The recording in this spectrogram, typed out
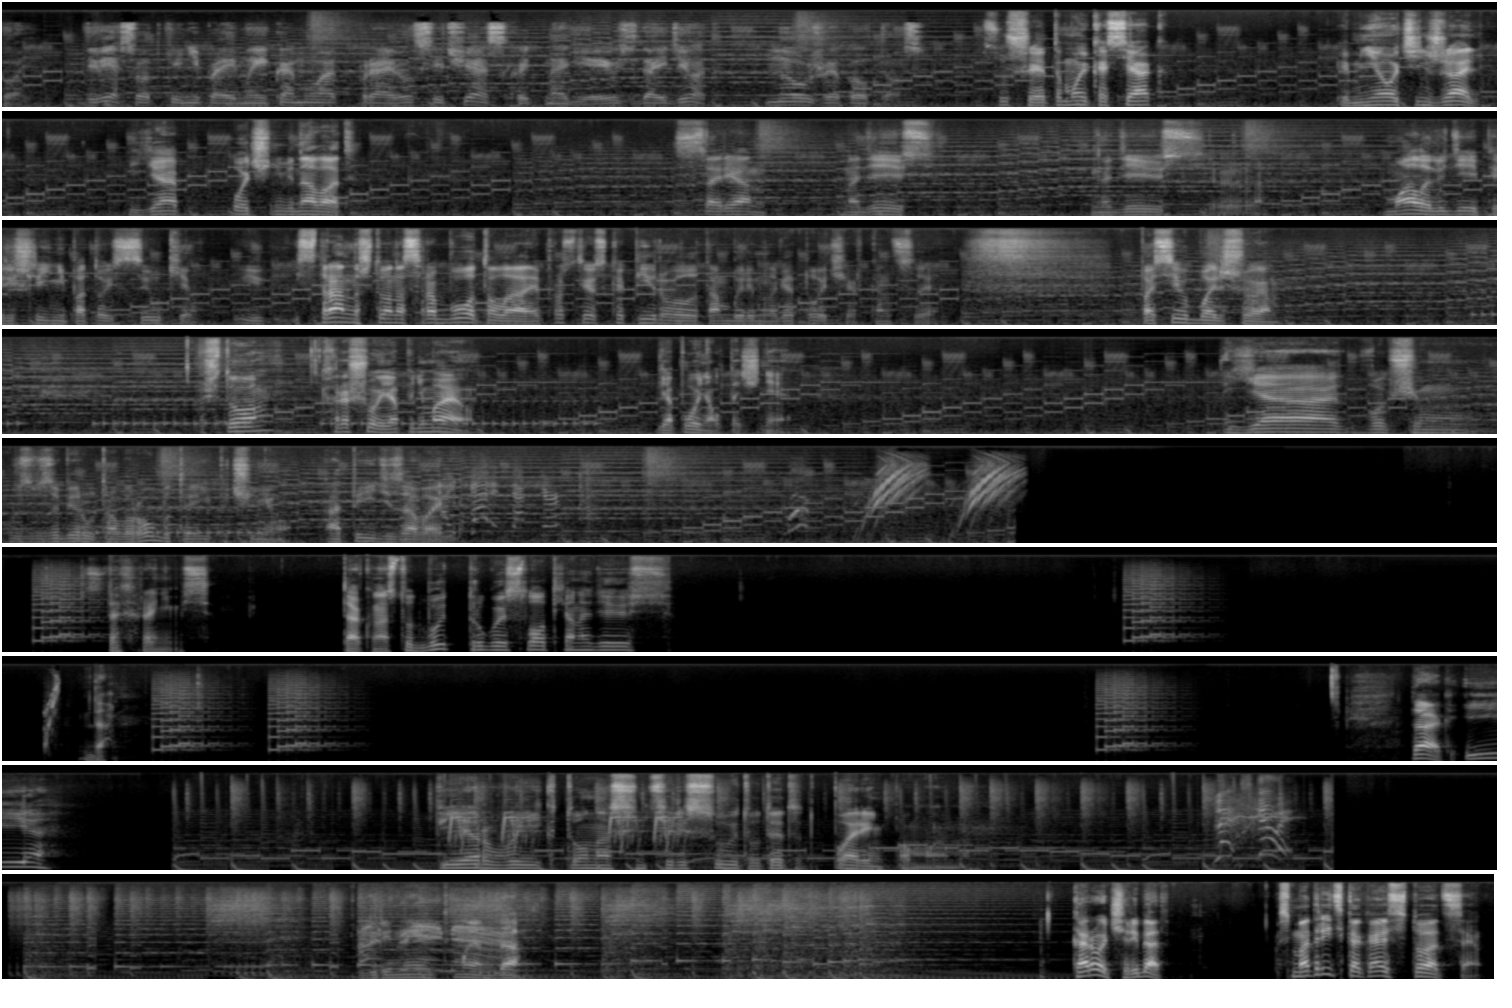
Коль, две сотки не поймы, кому отправил сейчас, хоть надеюсь дойдет. Но уже полтос. Слушай, это мой косяк. И мне очень жаль. Я очень виноват. Сорян. Надеюсь. Надеюсь. э, Мало людей перешли не по той ссылке. И, и странно, что она сработала. Я просто ее скопировал, и там были многоточия в конце. Спасибо большое. Что? Хорошо, я понимаю. Я понял, точнее. Я, в общем, заберу того робота и починю. А ты иди за Вайли. Сохранимся. Так, у нас тут будет другой слот, я надеюсь. Да. Так, и первый, кто нас интересует, вот этот парень, по-моему. Man, да. Короче, ребят, смотрите, какая ситуация.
